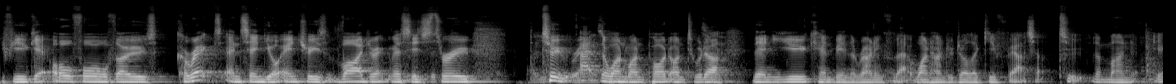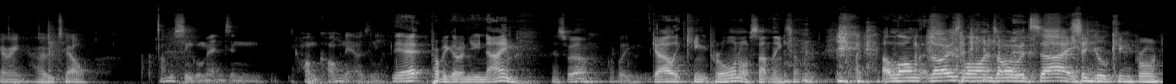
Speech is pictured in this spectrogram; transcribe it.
If you get all four of those correct and send your entries via direct message through to at the one one pod on Twitter, then you can be in the running for that one hundred dollar gift voucher to the Mun Daring Hotel. I'm a single man's in Hong Kong now, isn't he? Yeah, probably got a new name as well. Probably Garlic King Prawn or something, something along those lines. I would say. Single king prawn.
